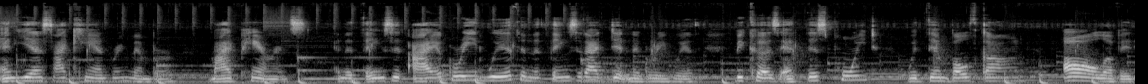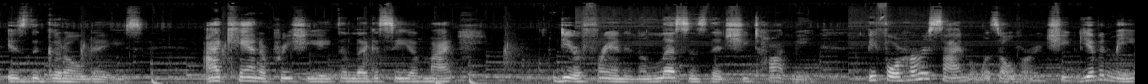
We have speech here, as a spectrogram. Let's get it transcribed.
And yes, I can remember my parents and the things that I agreed with and the things that I didn't agree with. Because at this point, with them both gone, all of it is the good old days. I can appreciate the legacy of my dear friend and the lessons that she taught me before her assignment was over and she'd given me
